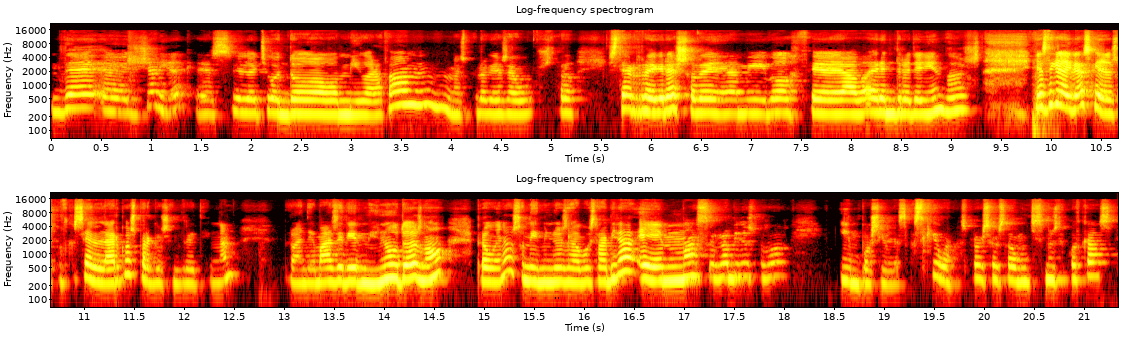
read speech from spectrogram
de eh, Johnny que es, lo he hecho con todo mi corazón. Espero que os haya gustado este regreso de mi voz eh, a ver entretenimientos. Y así que la idea es que los podcasts sean largos para que os entretengan durante más de 10 minutos, ¿no? Pero bueno, son 10 minutos de vuestra vida, eh, más rápidos, por favor, imposibles. Así que bueno, espero que os haya gustado muchísimo este podcast.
